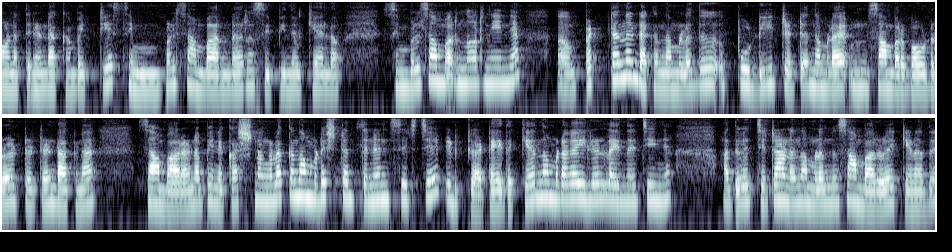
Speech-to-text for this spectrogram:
ഓണത്തിന് ഉണ്ടാക്കാൻ പറ്റിയ സിമ്പിൾ സാമ്പാറിന്റെ റെസിപ്പി നോക്കിയാലോ. സിമ്പിൾ സാമ്പാർ എന്ന് പറഞ്ഞു കഴിഞ്ഞാൽ പെട്ടെന്ന് ഉണ്ടാക്കാം നമ്മളിത് പൊടി ഇട്ടിട്ട് നമ്മുടെ സാമ്പാർ പൗഡർ ഇട്ടിട്ട് ഉണ്ടാക്കുന്ന സാമ്പാറാണ്. പിന്നെ കഷ്ണങ്ങളൊക്കെ നമ്മുടെ ഇഷ്ടത്തിനനുസരിച്ച് എടുക്കുക കേട്ടോ. ഏതൊക്കെയാണ് നമ്മുടെ കയ്യിലുള്ളതെന്ന് വെച്ച് കഴിഞ്ഞാൽ അത് വെച്ചിട്ടാണ് നമ്മളിന്ന് സാമ്പാർ വെക്കണത്.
